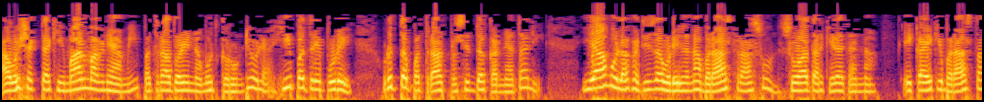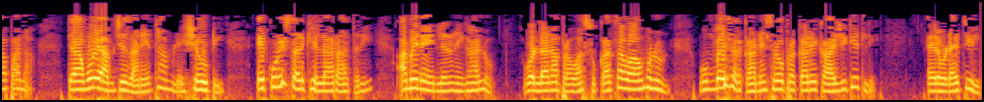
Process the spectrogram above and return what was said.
आवश्यक त्या किमान मागण्या आम्ही पत्राद्वारे नमूद करून ठेवल्या. ही पत्रे पुढे वृत्तपत्रात प्रसिद्ध करण्यात आली. या मुलाखतीचा वडिलांना बराच त्रास होऊन सोळा तारखेला त्यांना एकाएकी बराच ताप आला. त्यामुळे आमचे जाणे थांबले. शेवटी एकोणीस तारखेला रात्री आम्ही नैलेला निघालो. वडिलांना प्रवास सुखाचा व्हावा म्हणून मुंबई सरकारने सर्व प्रकारे काळजी घेतली. एरवड्यातील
